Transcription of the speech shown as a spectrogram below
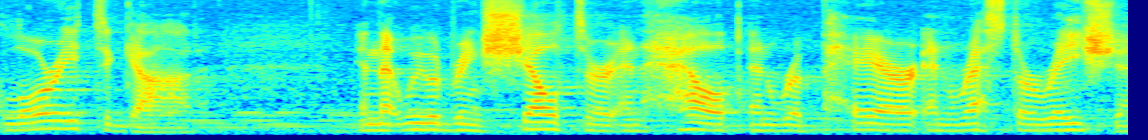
glory to God and that we would bring shelter and help and repair and restoration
